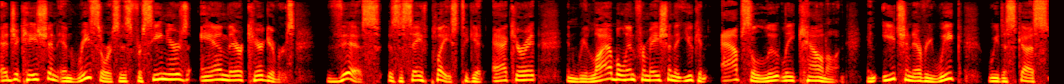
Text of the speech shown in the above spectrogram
education, and resources for seniors and their caregivers. This is a safe place to get accurate and reliable information that you can absolutely count on. And each and every week, we discuss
